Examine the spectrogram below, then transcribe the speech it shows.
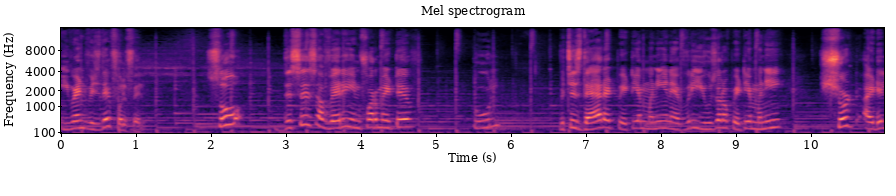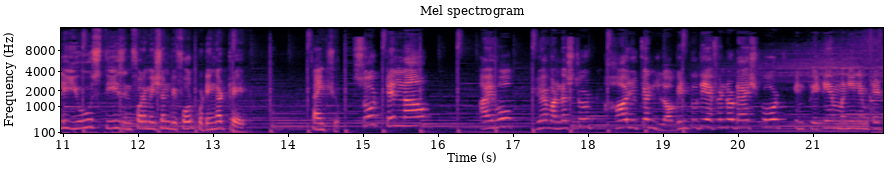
event which they fulfill. So this is a very informative tool which is there at Paytm Money and every user of Paytm Money should ideally use these information before putting a trade. Thank you. So till now, I hope you have understood how you can log into the F&O dashboard in Paytm Money Limited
